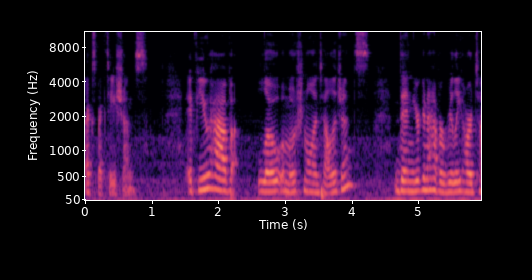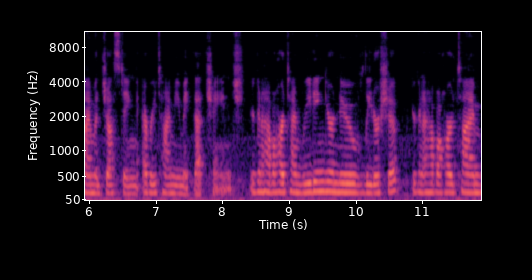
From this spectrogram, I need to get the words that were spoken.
expectations. If you have low emotional intelligence, then you're going to have a really hard time adjusting every time you make that change. You're going to have a hard time reading your new leadership. You're going to have a hard time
